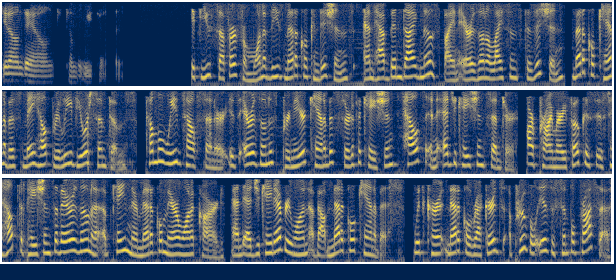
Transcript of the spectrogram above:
get on down to Tumbleweed Testing. If you suffer from one of these medical conditions and have been diagnosed by an Arizona licensed physician, medical cannabis may help relieve your symptoms. Tumbleweeds Health Center is Arizona's premier cannabis certification, health, and education center. Our primary focus is to help the patients of Arizona obtain their medical marijuana card and educate everyone about medical cannabis. With current medical records, approval is a simple process.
